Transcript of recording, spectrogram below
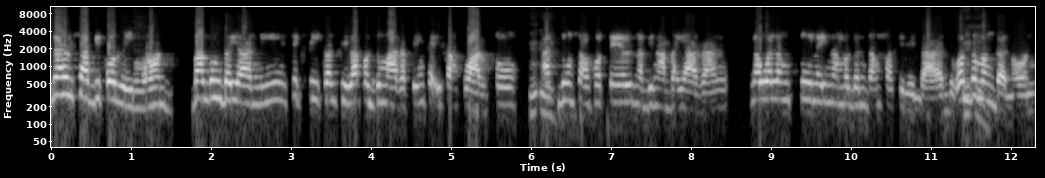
Dahil sabi ko, Raymond, bagong bayani, siksikan sila pag dumarating sa isang kwarto Mm-mm. at doon sa hotel na binabayaran na walang tunay na magandang fasilidad. Huwag Mm-mm. naman ganon.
